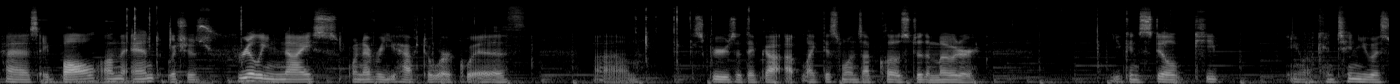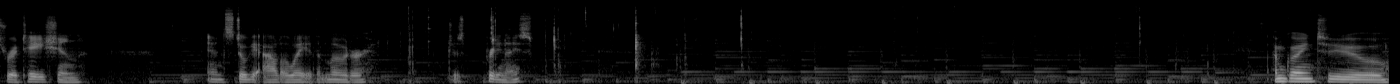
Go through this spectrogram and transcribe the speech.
has a ball on the end, which is really nice whenever you have to work with um, screws that they've got up, like this one's up close to the motor. You can still keep you know, a continuous rotation and still get out of the way of the motor. which is pretty nice. I'm going to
